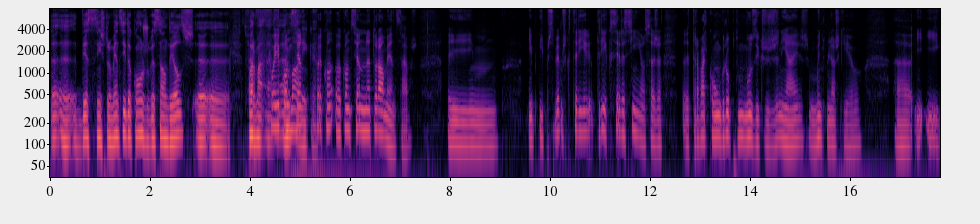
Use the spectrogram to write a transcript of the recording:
uh, uh, desses instrumentos e da conjugação deles de forma foi harmónica. Foi acontecendo naturalmente, sabes? E, e, e, percebemos que teria, teria que ser assim, ou seja, trabalho com um grupo de músicos geniais, muito melhores que eu, e,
